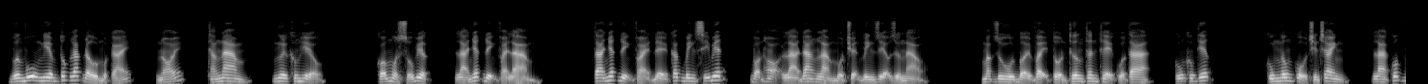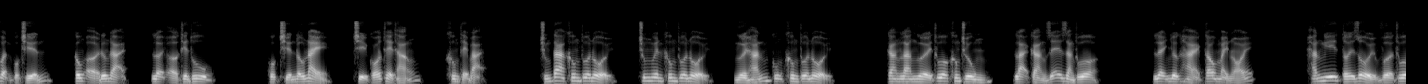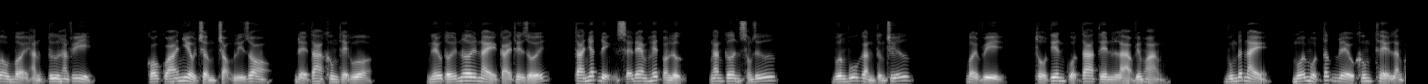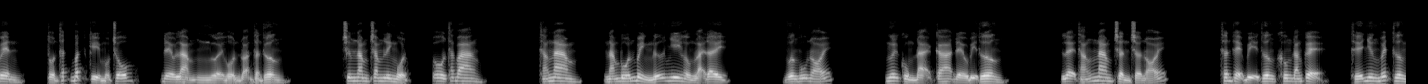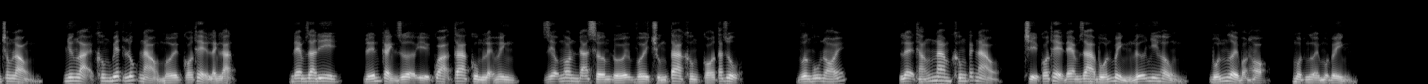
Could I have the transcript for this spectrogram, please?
Vương vũ nghiêm túc lắc đầu một cái, nói, thắng nam, ngươi không hiểu. Có một số việc là nhất định phải làm. Ta nhất định phải để các binh sĩ biết, bọn họ là đang làm một chuyện vinh diệu dường nào. Mặc dù bởi vậy tổn thương thân thể của ta, cũng không tiếc. Cùng ngông cổ chiến tranh, là quốc vận cuộc chiến, công ở đương đại, lợi ở thiên thu. Cuộc chiến đấu này, chỉ có thể thắng, không thể bại. Chúng ta không thua nổi, trung nguyên không thua nổi người hắn cũng không thua nổi. Càng là người thua không trung, lại càng dễ dàng thua. Lệ nhược hải cao mày nói hắn nghĩ tới rồi vừa thua bởi hắn tư hắn phi. Có quá nhiều trầm trọng lý do để ta không thể thua. Nếu tới nơi này cái thế giới ta nhất định sẽ đem hết toàn lực ngăn cơn sóng giữ vương vũ gần từng chữ. Bởi vì tổ tiên của ta tên là viêm hoàng. Vùng đất này mỗi một tấc đều không thể lãng quên tổn thất bất kỳ một chỗ đều làm người hồn đoạn thần thương. Chương năm trăm linh một ô tháp bang. Tháng năm nắm bốn bình nữ nhi hồng lại đây. Vương vũ nói ngươi cùng đại ca đều bị thương. Lệ thắng nam trần trờ nói, thân thể bị thương không đáng kể, thế nhưng vết thương trong lòng, nhưng lại không biết lúc nào mới có thể lành lặn. Đem ra đi, đến cảnh dựa ỷ quạ ta cùng lệ huynh, rượu ngon đã sớm đối với chúng ta không có tác dụng. Vương vũ nói, lệ thắng nam không cách nào, chỉ có thể đem ra bốn bình nữ nhi hồng, bốn người bọn họ, một người một bình.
